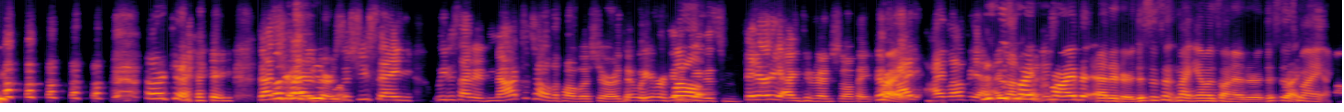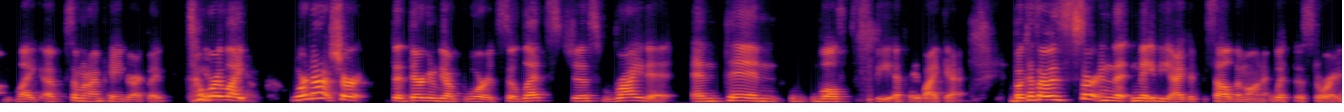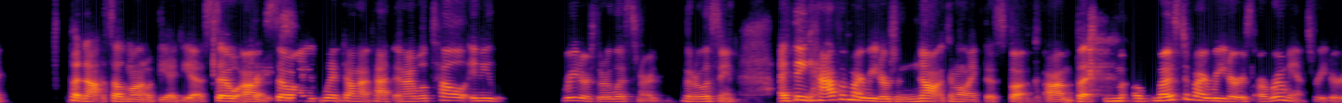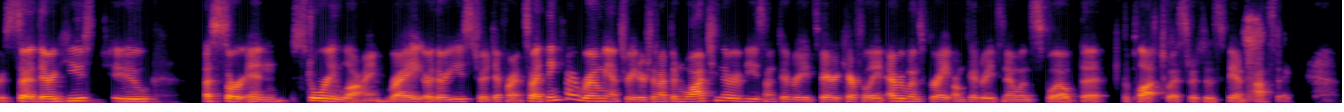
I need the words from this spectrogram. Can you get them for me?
okay. That's your editor. So she's saying we decided not to tell the publisher that we were going to well, do this very unconventional thing. No, right. I, I love the This is my just, private editor. This isn't my Amazon editor. This is right. my um, like uh, someone I'm paying directly. So yeah. we're like, we're not sure that they're going to be on board. So let's just write it and then we'll see if they like it. Because I was certain that maybe I could sell them on it with the story but not sell them on it with the idea. So, um, right. so I went down that path, and I will tell any readers that are listeners that are listening. I think half of my readers are not going to like this book, um, but m- most of my readers are romance readers, so they're mm-hmm. used to a certain storyline, right? Or they're used to a different. So I think my romance readers, and I've been watching the reviews on Goodreads very carefully, and everyone's great on Goodreads. No one's spoiled the the plot twist, which is fantastic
